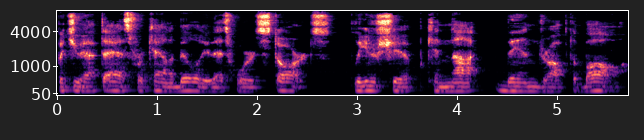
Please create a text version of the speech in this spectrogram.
But you have to ask for accountability. That's where it starts. Leadership cannot then drop the ball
